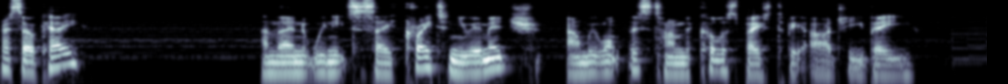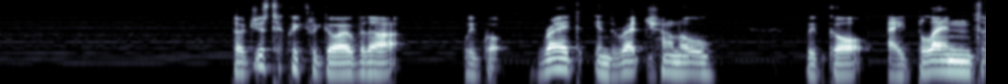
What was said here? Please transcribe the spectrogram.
Press OK. And then we need to say create a new image and we want this time the color space to be RGB. So just to quickly go over that, we've got red in the red channel, we've got a blend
